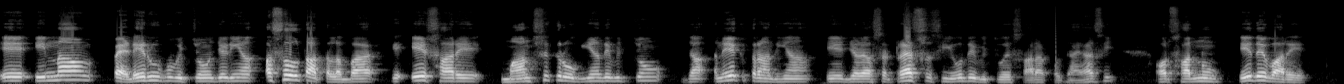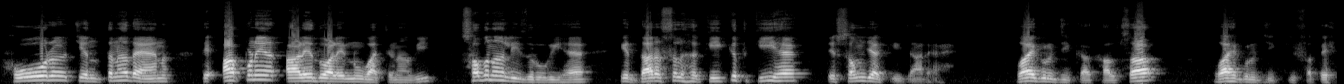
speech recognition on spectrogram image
ਇਹ ਇਨ੍ਹਾਂ ਭੈੜੇ ਰੂਪ ਵਿੱਚੋਂ ਜਿਹੜੀਆਂ ਅਸਲ ਤੱਤ ਲੱਭਾ ਕਿ ਇਹ ਸਾਰੇ ਮਾਨਸਿਕ ਰੋਗੀਆਂ ਦੇ ਵਿੱਚੋਂ ਜਾਂ ਅਨੇਕ ਤਰ੍ਹਾਂ ਦੀਆਂ ਇਹ ਜਿਹੜਾ ਸਟ੍ਰੈਸ ਸੀ ਉਹਦੇ ਵਿੱਚੋਂ ਇਹ ਸਾਰਾ ਕੁਝ ਆਇਆ ਸੀ। ਔਰ ਸਾਨੂੰ ਇਹਦੇ ਬਾਰੇ ਹੋਰ ਚਿੰਤਨ ਅਧੈਨ ਤੇ ਆਪਣੇ ਆਲੇ ਦੁਆਲੇ ਨੂੰ ਵਾਚਣਾ ਵੀ ਸਭਨਾਂ ਲਈ ਜ਼ਰੂਰੀ ਹੈ ਕਿ ਦਰਅਸਲ ਹਕੀਕਤ ਕੀ ਹੈ ਤੇ ਸਮਝਿਆ ਕੀ ਜਾ ਰਿਹਾ ਹੈ? ਵਾਹਿਗੁਰੂ ਜੀ ਕਾ ਖਾਲਸਾ ਵਾਹਿਗੁਰੂ ਜੀ ਕੀ ਫਤਿਹ।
